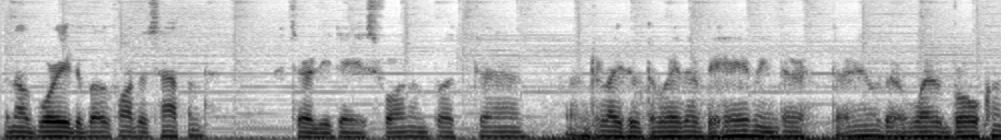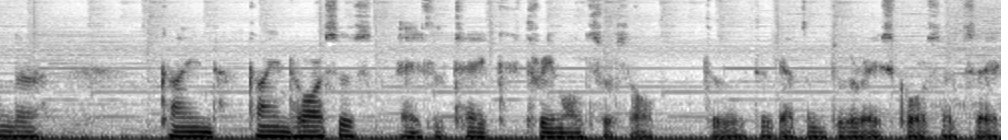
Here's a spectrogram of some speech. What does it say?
They're not worried about what has happened. It's early days for them, but uh, I'm delighted with the way they're behaving. They're, they're, you know, they're well broken. They're kind kind horses. It'll take three months or so to, to get them to the race course, I'd say.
